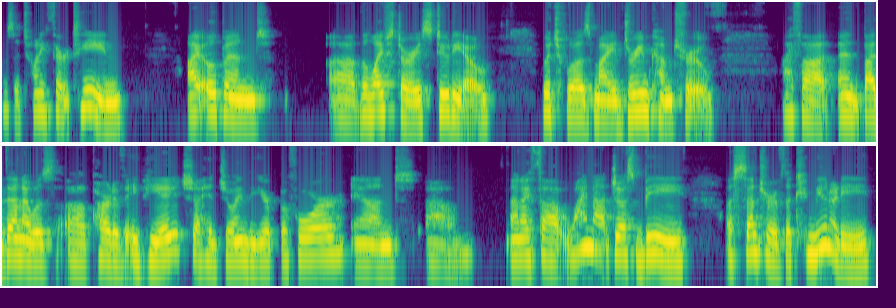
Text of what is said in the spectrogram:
was it 2013, I opened uh, the Life Story Studio which was my dream come true. I thought, and by then I was uh, part of APH. I had joined the year before, and um, and I thought, why not just be a center of the community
